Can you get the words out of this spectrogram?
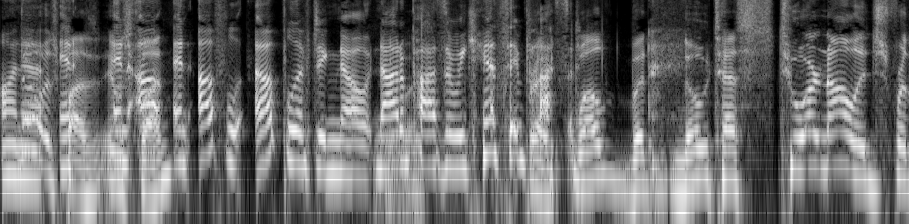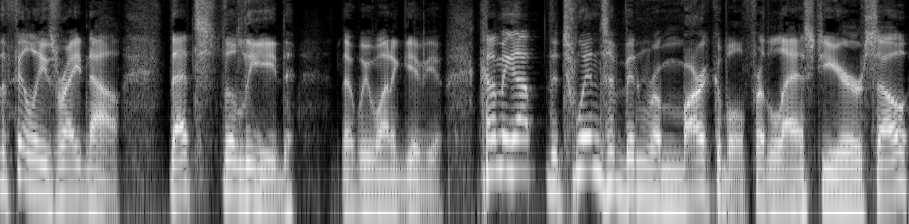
on No, a it was an- posi- it an, was up- fun. an up- uplifting note, not a positive. We can't say Right. positive. Well, but no tests to our knowledge for the Phillies right now. That's the lead that we want to give you. Coming up, the Twins have been remarkable for the last year or so,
